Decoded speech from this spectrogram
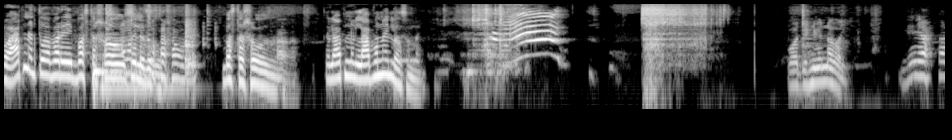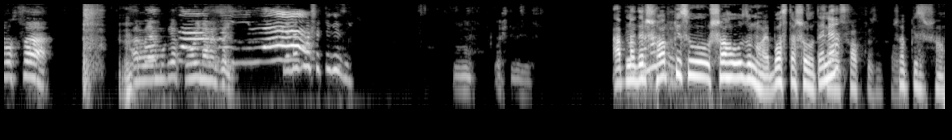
ও আপনার তো আবার এই বস্তা সহ চলে যাব। বস্তা সহজ। বস্তা সহজ হ্যাঁ। তাহলে আপনার লাভও নাই? লসও নাই এই একটা অবস্থা আপনাদের সব কিছু সহ ওজন হয় বস্তা সহ তাই না? সব কিছু সহ।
